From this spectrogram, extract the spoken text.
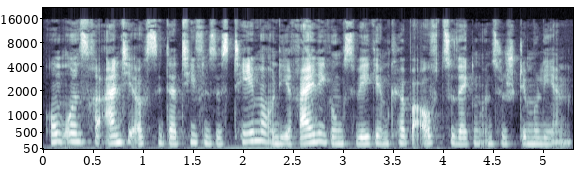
um unsere antioxidativen Systeme und die Reinigungswege im Körper aufzuwecken und zu stimulieren.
